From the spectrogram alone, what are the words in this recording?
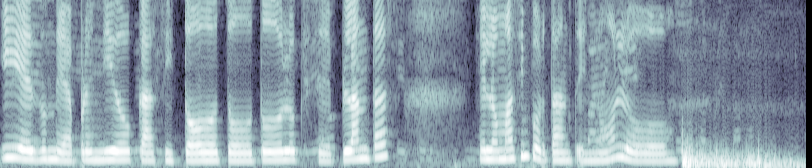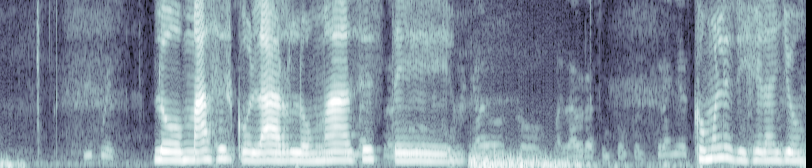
y es donde he aprendido casi todo, todo, todo lo que sé de plantas. Es lo más importante, ¿no? Lo, lo más escolar, lo más este... ¿Cómo les dijera yo?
